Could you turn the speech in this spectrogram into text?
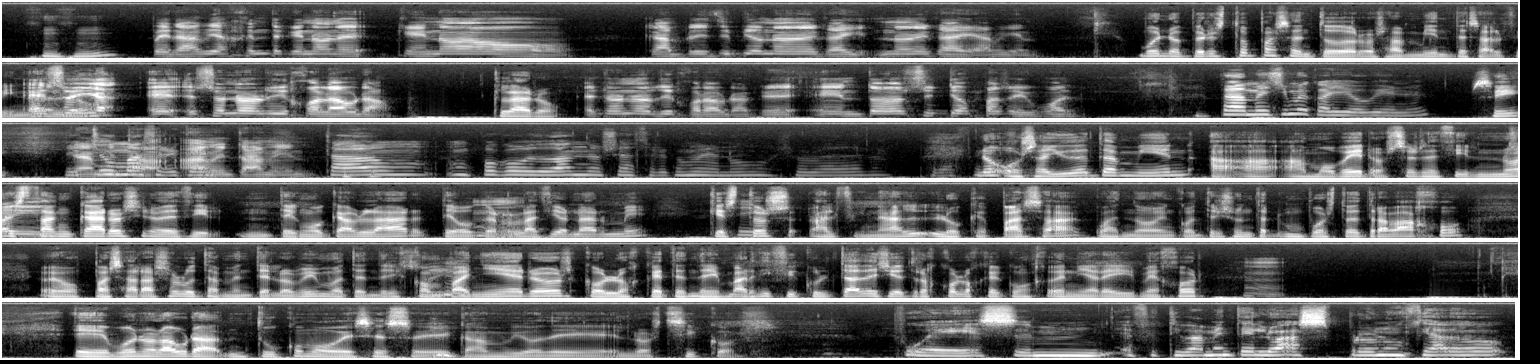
pero había gente que no le, que no que al principio no le, caí- no le caía bien Bueno, pero esto pasa en todos los ambientes al final, eso ¿no? ya eh, eso nos dijo Laura Claro, eso nos dijo Laura que en todos sitios pasa igual Pero a mí sí me cayó bien, ¿eh? sí. De a hecho, mí, me ta- acerqué. a mí también Estaba un, un poco dudando si acercarme o no. No, os ayuda también a, a- a moveros, es decir, no es Sí. tan caro, sino decir, tengo que hablar, tengo que Mm. relacionarme, que Sí. esto es al final lo que pasa cuando encontréis un, tra- un puesto de trabajo, os pasará absolutamente lo mismo, tendréis Sí. compañeros con los que tendréis más dificultades y otros con los que congeniaréis mejor. Mm. Eh, bueno, Laura, ¿tú cómo ves ese cambio de los chicos? Pues mm, efectivamente lo has pronunciado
